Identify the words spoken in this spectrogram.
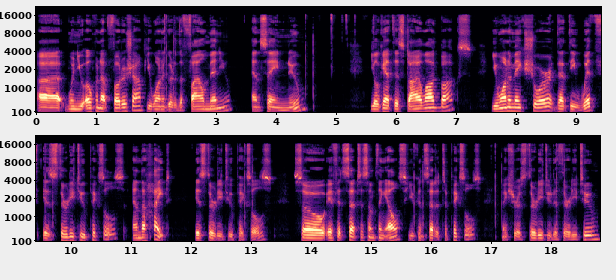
Uh, when you open up Photoshop, you want to go to the File menu and say New. You'll get this dialog box. You want to make sure that the width is 32 pixels and the height is 32 pixels. So if it's set to something else, you can set it to pixels. Make sure it's 32 to 32.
